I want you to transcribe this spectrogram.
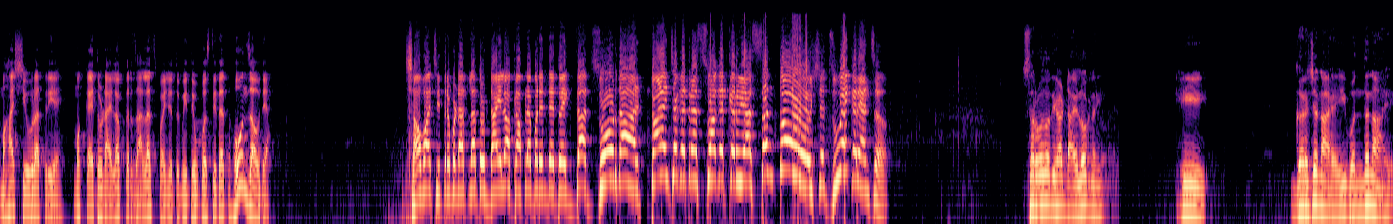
महाशिवरात्री आहे. मग काय तो डायलॉग तर झालाच पाहिजे. तुम्ही ते उपस्थित होऊन जाऊ द्या. छावा चित्रपटातला तो डायलॉग आपल्यापर्यंत येतो एकदा जोरदार टाळ्यांच्या गजरात स्वागत करूया संतोष जुवेकर यांचं. सर्वात हा डायलॉग नाही. ही गर्जना आहे ही वंदना आहे.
